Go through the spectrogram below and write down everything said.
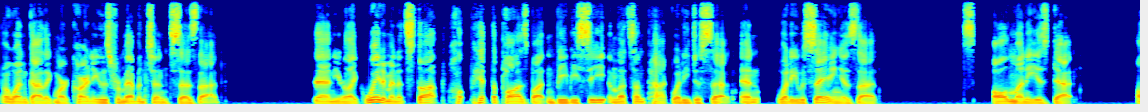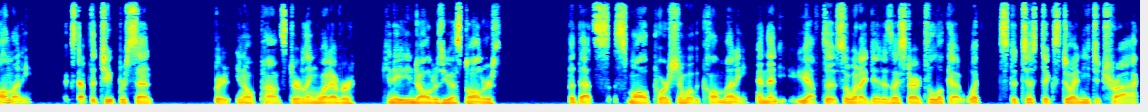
But when a guy like Mark Carney, who's from Edmonton, says that, then you're like, wait a minute, stop, hit the pause button, BBC, and let's unpack what he just said. And what he was saying is that all money is debt. All money, except the 2% per, you know, pound sterling, whatever, Canadian dollars, US dollars. But that's a small portion of what we call money. And then you have to, so what I did is I started to look at what statistics do I need to track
